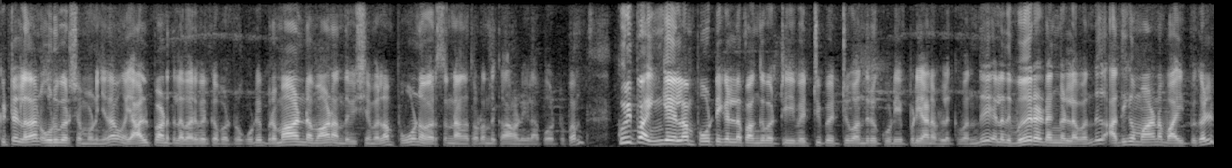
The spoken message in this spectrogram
கிட்டல தான் ஒரு வருஷம் முடிஞ்சது. அவங்க யாழ்ப்பாணத்தில் வரவேற்கப்பட்டிருக்கக்கூடிய பிரம்மாண்டமான அந்த விஷயம் எல்லாம் போன வருஷம் நாங்கள் தொடர்ந்து காணொலிகளாக போட்டிருப்போம். குறிப்பாக இங்கே எல்லாம் போட்டிகளில் பங்கு பெற்றி வெற்றி பெற்று வந்திருக்கக்கூடிய இப்படியானவர்களுக்கு வந்து அல்லது வேறு இடங்களில் வந்து அதிகமான வாய்ப்புகள்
